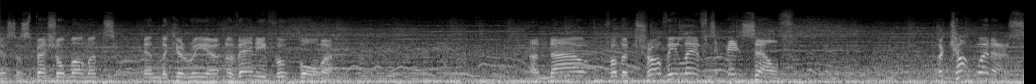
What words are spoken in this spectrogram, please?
It's a special moment in the career of any footballer. And now for the trophy lift itself. The cup winners.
